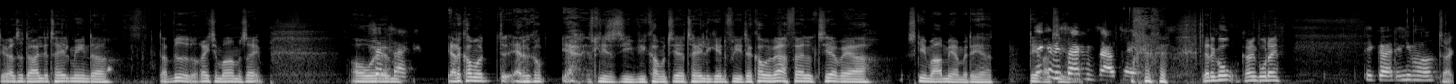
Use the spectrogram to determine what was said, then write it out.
Det er altid dejligt at tale med en, der, der ved rigtig meget om en sag. Og, Selv øhm, tak. Ja, der kommer, ja, der kommer, ja, jeg skal lige så sige, at vi kommer til at tale igen, fordi der kommer i hvert fald til at være ske meget mere med det her. Det, det kan vi sagtens aftale. Det er da god. Kan en god dag. Det gør det lige måde. Tak.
